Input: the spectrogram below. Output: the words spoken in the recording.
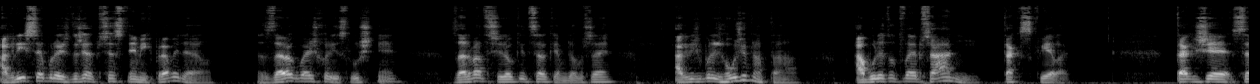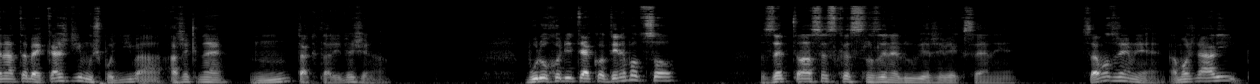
a když se budeš držet přesně mých pravidel, za rok budeš chodit slušně, za dva, tři roky celkem dobře a když budeš houževnatá a bude to tvoje přání, tak skvěle. Takže se na tebe každý muž podívá a řekne, hm, tak tady jde žena. Budu chodit jako ty nebo co? Zeptala se skrz slzy nedůvěřivě Ksenie. Samozřejmě, a možná líp.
